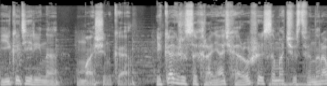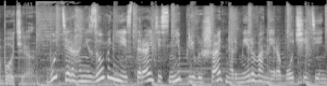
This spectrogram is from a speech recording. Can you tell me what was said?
Екатерина Мащенко. И как же сохранять хорошее самочувствие на работе? Будьте организованнее и старайтесь не превышать нормированный рабочий день.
